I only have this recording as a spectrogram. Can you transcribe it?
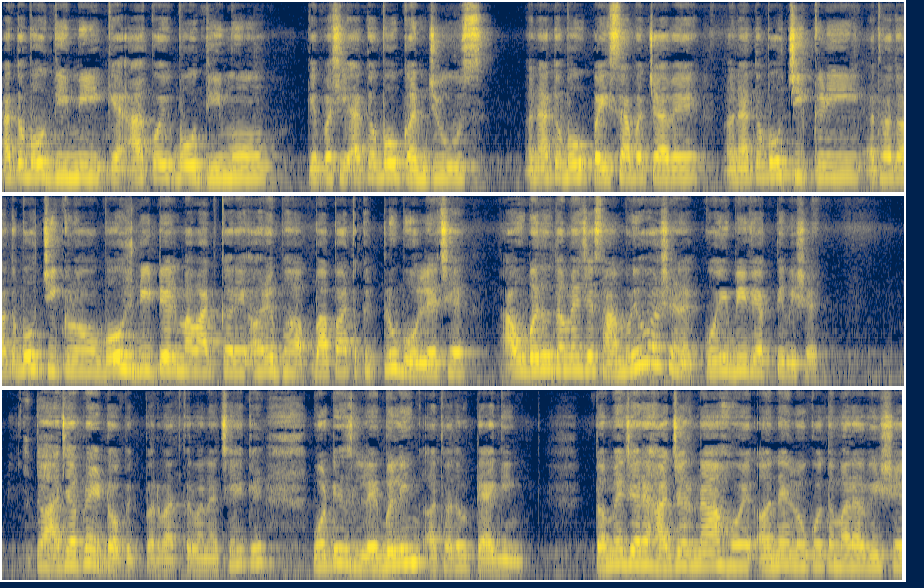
આ તો બહુ ધીમી, કે આ કોઈ બહુ ધીમો, કે પછી આ તો બહુ કંજૂસ, અને આ તો બહુ પૈસા બચાવે અને આ તો બહુ ચીકણી, અથવા તો આ તો બહુ ચીકણો, બહુ જ ડિટેલમાં વાત કરે, અરે બાપા તો કેટલું બોલે છે. આવું બધું તમે જે સાંભળ્યું હશે ને, કોઈ બી વ્યક્તિ વિશે, તો આજે આપણે એ ટોપિક પર વાત કરવાના છે કે વોટ ઇઝ લેબલિંગ અથવા તો ટેગિંગ તમે જ્યારે હાજર ના હોય અને લોકો તમારા વિશે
